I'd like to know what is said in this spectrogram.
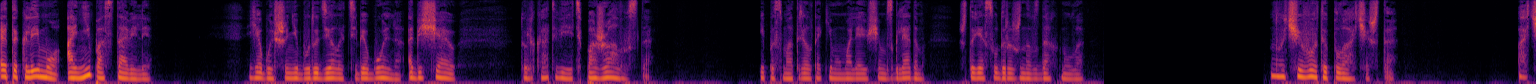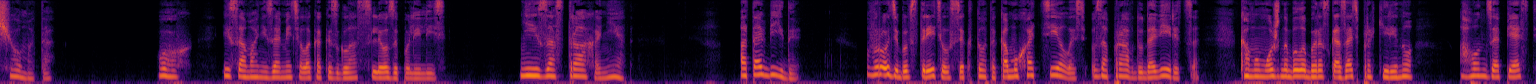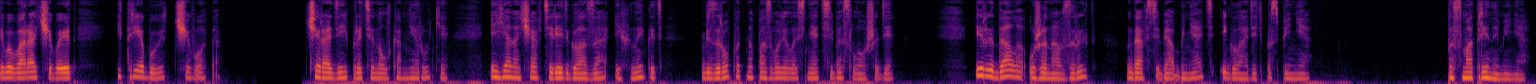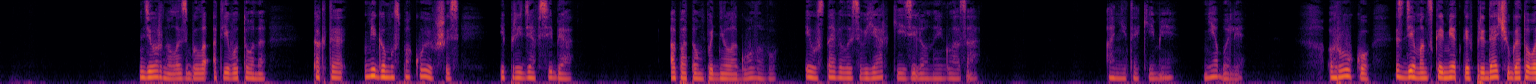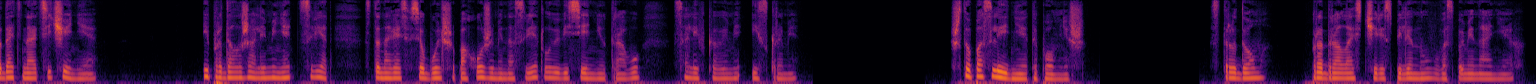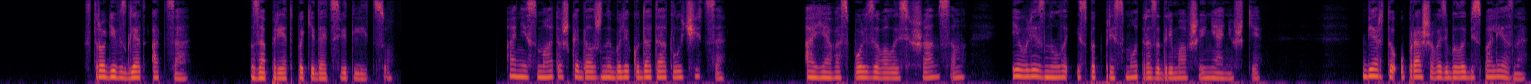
Это клеймо они поставили. Я больше не буду делать тебе больно, обещаю. Только ответь, пожалуйста. И посмотрел таким умоляющим взглядом, что я судорожно вздохнула. Ну чего ты плачешь-то? О чем это? Ох, и сама не заметила, как из глаз слезы полились. Не из-за страха, нет. От обиды. Вроде бы встретился кто-то, кому хотелось за правду довериться, кому можно было бы рассказать про Кирино, а он запястье выворачивает и требует чего-то. Чародей протянул ко мне руки, и я, начав тереть глаза и хныкать, безропотно позволила снять себя с лошади и рыдала уже на взрыд, дав себя обнять и гладить по спине. «Посмотри на меня». Дёрнулась было от его тона, как-то мигом успокоившись и придя в себя. А потом подняла голову и уставилась в яркие зеленые глаза. Они такими не были. Руку с демонской меткой в придачу готова дать на отсечение. И продолжали менять цвет, становясь все больше похожими на светлую весеннюю траву с оливковыми искрами. Что последнее ты помнишь? С трудом продралась через пелену в воспоминаниях. Строгий взгляд отца, запрет покидать светлицу. Они с матушкой должны были куда-то отлучиться, а я воспользовалась шансом и улизнула из-под присмотра задремавшей нянюшки. Берту упрашивать было бесполезно.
